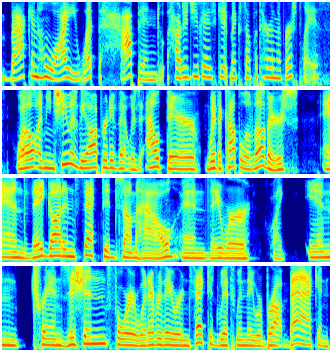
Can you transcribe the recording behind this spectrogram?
back in Hawaii, what happened? How did you guys get mixed up with her in the first place? Well, I mean, she was the operative that was out there with a couple of others, and they got infected somehow, and they were like in transition for whatever they were infected with when they were brought back, and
